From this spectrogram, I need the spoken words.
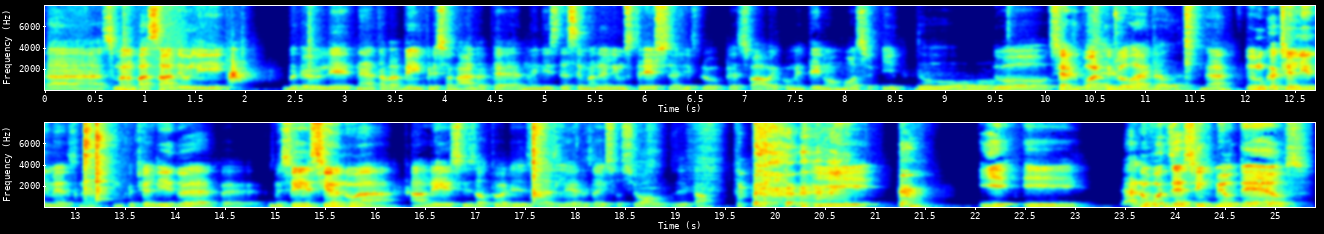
A semana passada eu li, eu li, né? Tava bem impressionado até no início da semana eu li uns trechos ali pro pessoal e comentei no almoço aqui Do. do Sérgio Buarque de Holanda, né? Eu nunca tinha lido mesmo, né? Nunca tinha lido, é, é, comecei esse ano a, a ler esses autores brasileiros aí, sociólogos e tal. E e, e ah, não vou dizer assim que meu Deus,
